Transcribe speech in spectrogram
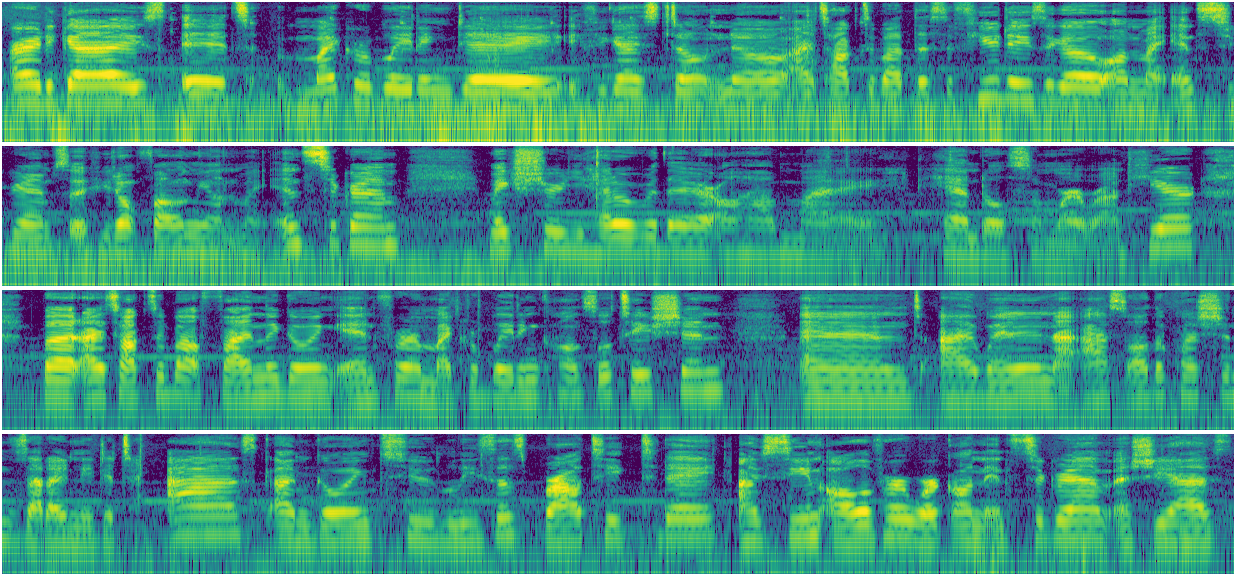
Alrighty guys, it's microblading day. If you guys don't know, I talked about this a few days ago on my Instagram. So if you don't follow me on my Instagram, make sure you head over there. I'll have my handle somewhere around here. But I talked about finally going in for a microblading consultation and I went in I asked all the questions that I needed to ask. I'm going to Leeza's Browtique today. I've seen all of her work on Instagram and she has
